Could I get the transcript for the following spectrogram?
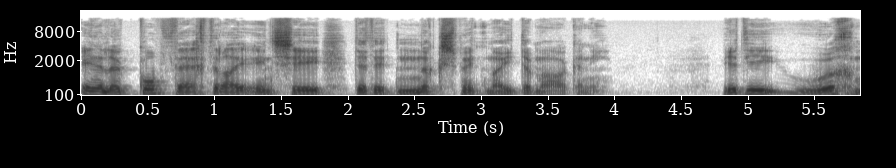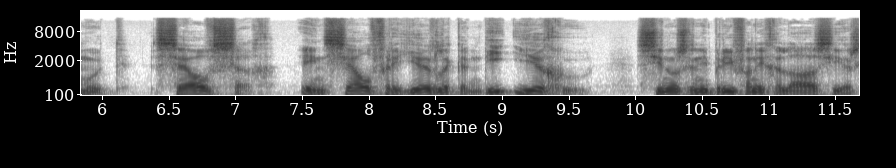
en hulle kop wegdraai en sê dit het niks met my te maak nie. Weet jy hoogmoed, selfsug en selfverheerliking, die ego, sien ons in die brief van die Galasiërs,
